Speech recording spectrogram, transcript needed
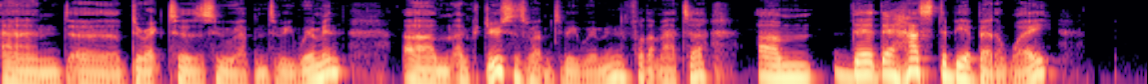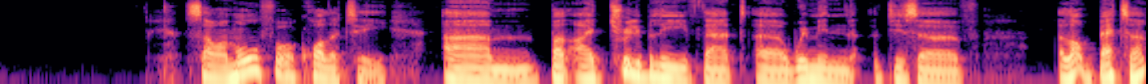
and uh, directors who happen to be women um, and producers who happen to be women, for that matter. Um, there, there has to be a better way. So I'm all for equality, um, but I truly believe that uh, women deserve a lot better,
